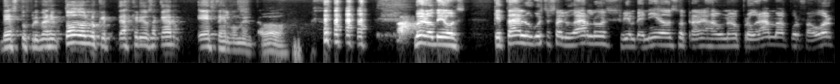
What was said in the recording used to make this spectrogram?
des tus primeros... Todo lo que te has querido sacar, este es el momento. Oh. bueno, amigos ¿Qué tal? Un gusto saludarlos. Bienvenidos otra vez a un nuevo programa. Por favor,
